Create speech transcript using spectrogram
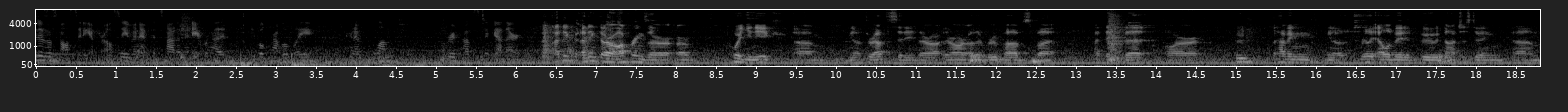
it is a small city after all. So even if it's not in the neighborhood, people probably kind of lump brew pubs together. I think I think their offerings are, are quite unique. Um, you know, throughout the city, there are there are other brew pubs, but I think that our food having you know really elevated food, not just doing um,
